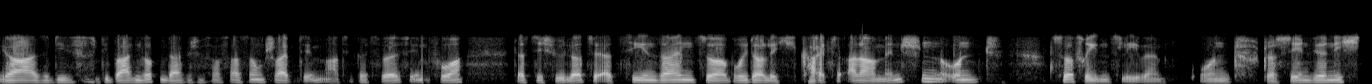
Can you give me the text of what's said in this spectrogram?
Ja, also die, die baden-württembergische Verfassung schreibt im Artikel 12 eben vor, dass die Schüler zu erziehen seien zur Brüderlichkeit aller Menschen und zur Friedensliebe. Und das sehen wir nicht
